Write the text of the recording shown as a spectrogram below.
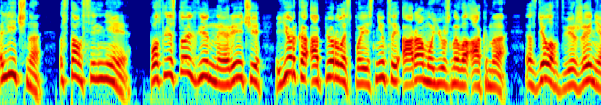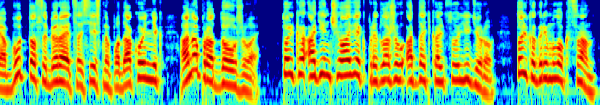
лично, стал сильнее. После столь длинной речи Йорка оперлась поясницей о раму южного окна. Сделав движение, будто собирается сесть на подоконник, она продолжила. Только один человек предложил отдать кольцо лидеру. Только Гримлок-сан.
